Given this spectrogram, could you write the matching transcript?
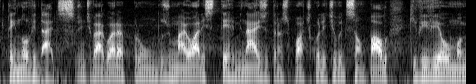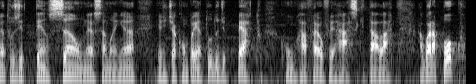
que tem novidades. A gente vai agora para um dos maiores terminais de transporte coletivo de São Paulo, que viveu momentos de tensão nessa manhã e a gente acompanha tudo de perto com o Rafael Ferraz, que está lá. Agora há pouco,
